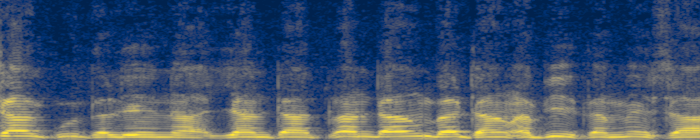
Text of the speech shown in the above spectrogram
ထကုသလေနယန္တသန္တံပဒံအပိသမစ္ဆာ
